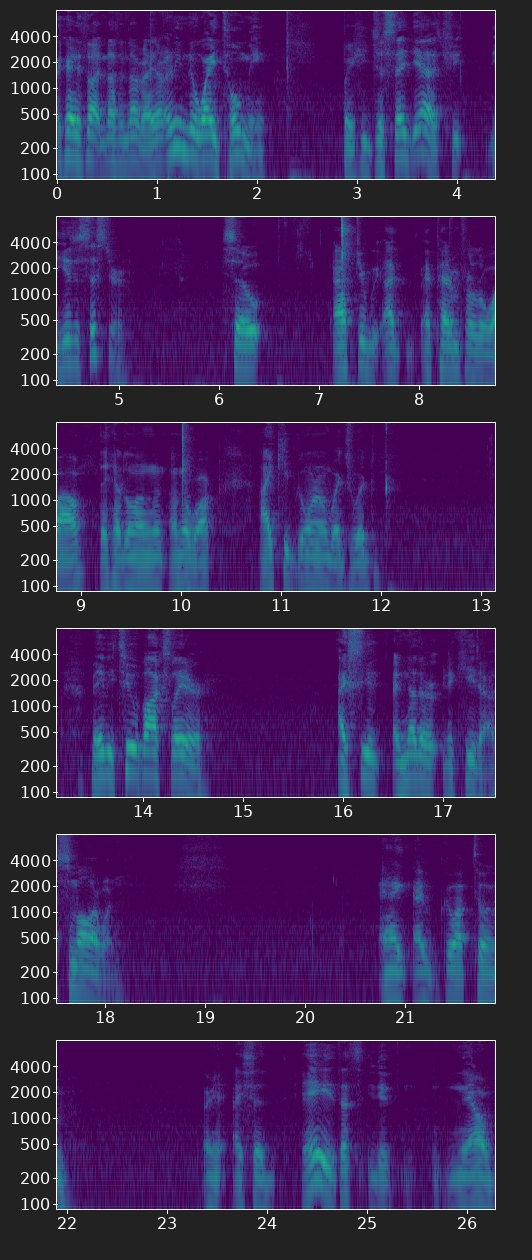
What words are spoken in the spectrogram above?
I kind of thought nothing of it. I don't even know why he told me, but he just said, "Yeah, she he has a sister." So after we, I I pet him for a little while, they head along on their walk. I keep going on Wedgwood. Maybe two blocks later, I see another Nikita, a smaller one. And I, I go up to him. I, I said, "Hey, that's now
